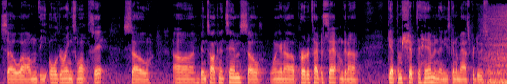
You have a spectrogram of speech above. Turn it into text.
so um, the older rings won't fit. So uh, I've been talking to Tim, so we're gonna prototype a set. I'm gonna get them shipped to him, and then he's gonna mass produce them.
